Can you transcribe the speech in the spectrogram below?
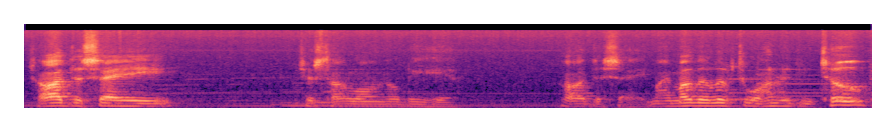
It's hard to say just how long I'll be here. Hard to say. My mother lived to 102.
